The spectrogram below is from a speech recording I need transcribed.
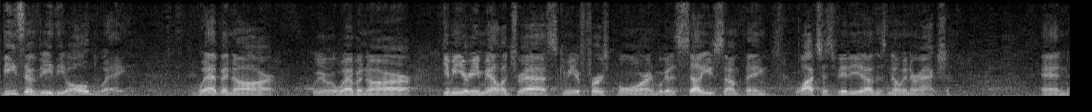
Vis-a-vis -vis the old way, webinar, we have a webinar, give me your email address, give me your firstborn, we're going to sell you something, watch this video, there's no interaction. And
